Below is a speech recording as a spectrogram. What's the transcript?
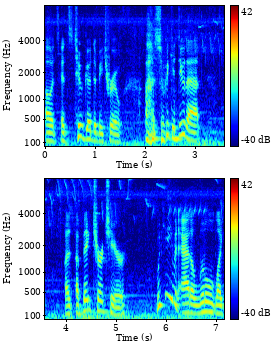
Oh, it's, it's too good to be true. Uh, so we can do that. A, a, big church here. We can even add a little, like,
